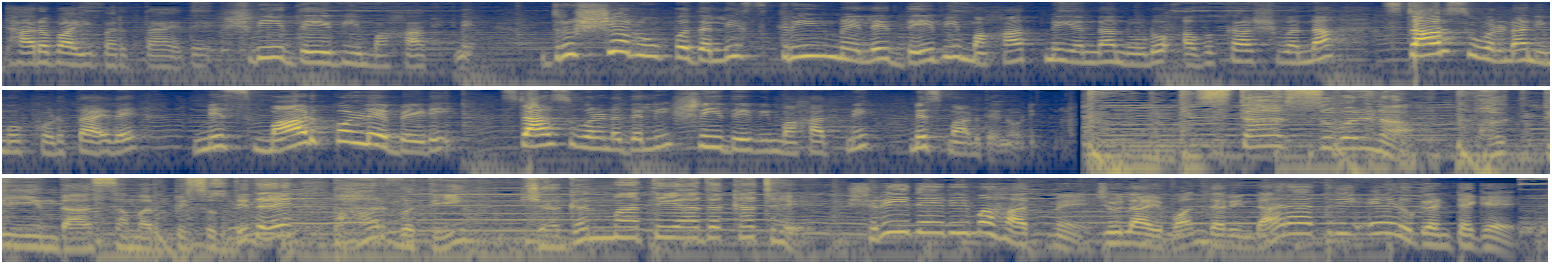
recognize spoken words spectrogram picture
ಧಾರಾವಾಹಿ ಬರ್ತಾ ಇದೆ ಶ್ರೀದೇವಿ ಮಹಾತ್ಮೆ. ದೃಶ್ಯ ರೂಪದಲ್ಲಿ ಸ್ಕ್ರೀನ್ ಮೇಲೆ ದೇವಿ ಮಹಾತ್ಮೆಯನ್ನ ನೋಡೋ ಅವಕಾಶವನ್ನ ಸ್ಟಾರ್ ಸುವರ್ಣ ನಿಮಗೆ ಕೊಡ್ತಾ ಇದೆ. ಮಿಸ್ ಮಾಡ್ಕೊಳ್ಳೇಬೇಡಿ. ಸ್ಟಾರ್ ಸುವರ್ಣದಲ್ಲಿ ಶ್ರೀದೇವಿ ಮಹಾತ್ಮೆ ಮಿಸ್ ಮಾಡದೆ ನೋಡಿ. ಸ್ಟಾರ್ ಸುವರ್ಣ ಭಕ್ತಿಯಿಂದ ಸಮರ್ಪಿಸುತ್ತಿದೆ ಪಾರ್ವತಿ ಜಗನ್ಮಾತೆಯಾದ ಕಥೆ. ಶ್ರೀದೇವಿ ಮಹಾತ್ಮೆ ಜುಲೈ ಒಂದರಿಂದ ರಾತ್ರಿ ಏಳು ಗಂಟೆಗೆ.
